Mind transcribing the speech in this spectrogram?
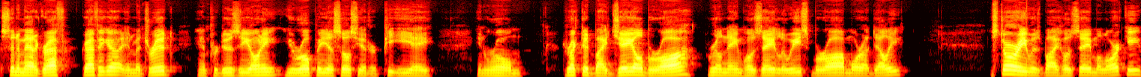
Cinematographica in Madrid and Produzione Europea Associate or PEA in Rome directed by J.L. Barra, real name Jose Luis Barra Moradelli. The story was by Jose Mallorqui,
